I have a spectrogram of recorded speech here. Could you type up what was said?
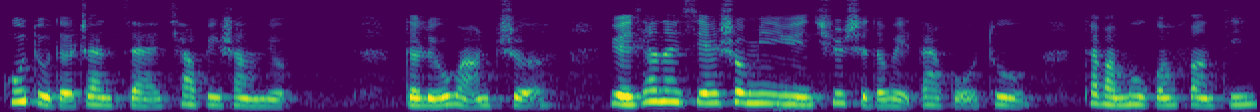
孤独地站在峭壁上流的流亡者，远眺那些受命运驱使的伟大国度。他把目光放低，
